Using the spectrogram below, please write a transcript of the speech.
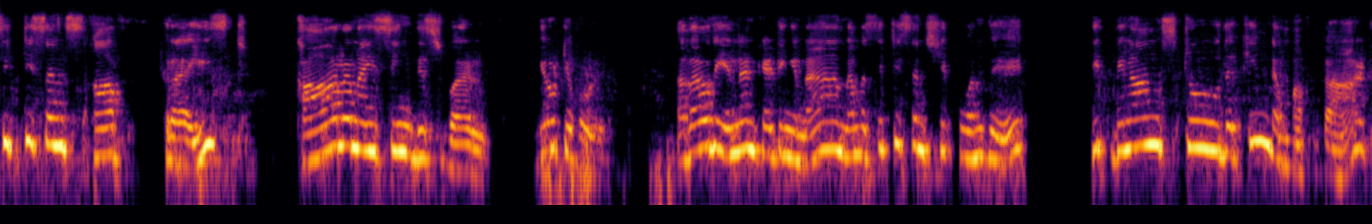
citizens of Christ colonising this world beautiful அதாவது என்னன்னு கேட்டீங்கன்னா நம்ம சிட்டிசன்ஷிப் வந்து it belongs to the kingdom of God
